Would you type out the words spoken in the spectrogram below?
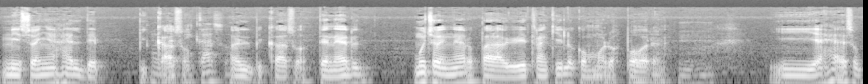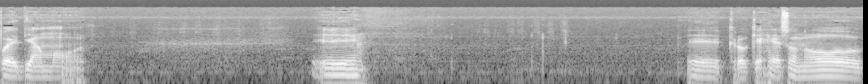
mi sueño es el de Picasso. El, Picasso. Tener mucho dinero para vivir tranquilo como los pobres. Y es eso, pues, digamos. Eh, eh, creo que es eso, no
